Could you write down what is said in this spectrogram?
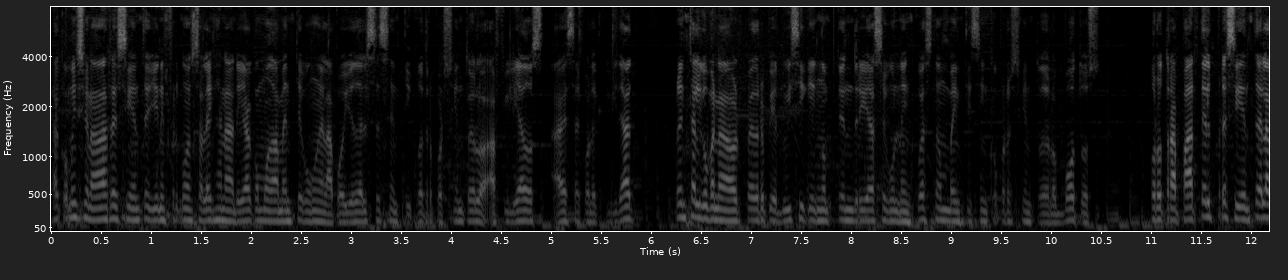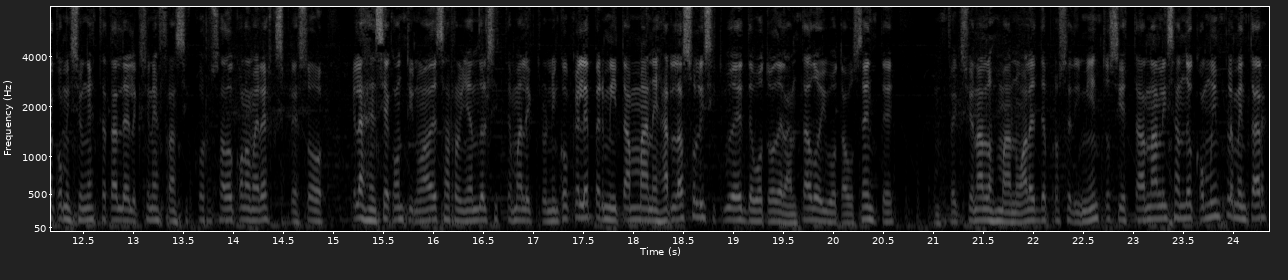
la comisionada residente Jennifer González ganaría cómodamente con el apoyo del 64% de los afiliados a esa colectividad, frente al gobernador Pedro Pierluisi, quien obtendría, según la encuesta, un 25% de los votos. Por otra parte, el presidente de la Comisión Estatal de Elecciones, Francisco Rosado Colomero, expresó que la agencia continúa desarrollando el sistema electrónico que le permita manejar las solicitudes de voto adelantado y voto ausente, confecciona los manuales de procedimientos y está analizando cómo implementar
